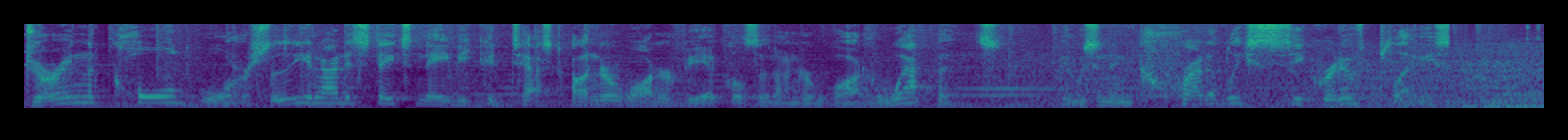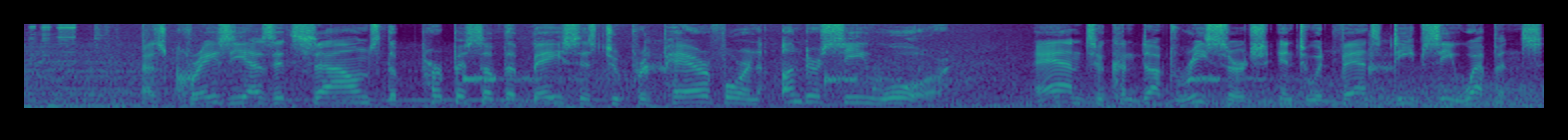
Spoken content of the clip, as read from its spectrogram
during the Cold War so the United States Navy could test underwater vehicles and underwater weapons. It was an incredibly secretive place. As crazy as it sounds, the purpose of the base is to prepare for an undersea war and to conduct research into advanced deep-sea weapons.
